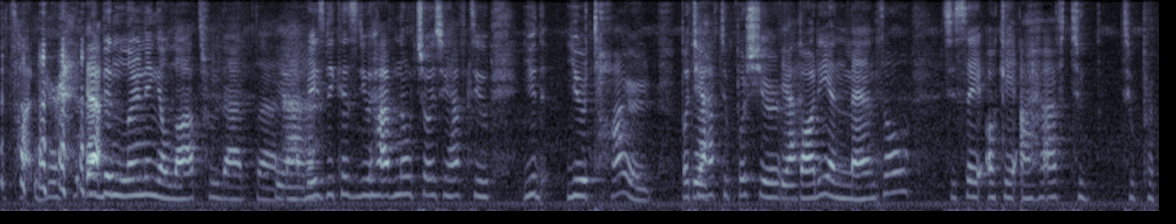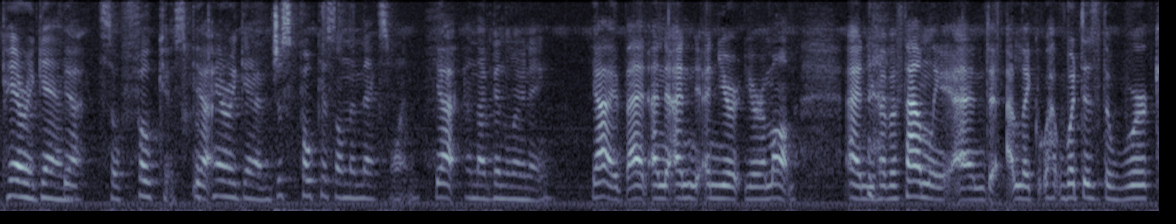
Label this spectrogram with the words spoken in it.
It's hot in here. Yeah. I've been learning a lot through that, uh, Yeah. race because you have no choice. You have to. You d- you're tired, but you have to push your Yeah. body and mental to say, okay, I have to to prepare again. Yeah. So focus, Yeah. prepare again. Just focus on the next one. yeah, And I've been learning. yeah. I bet. And and and you're you're a mom. And you have a family, and uh, like, wh- what does the work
